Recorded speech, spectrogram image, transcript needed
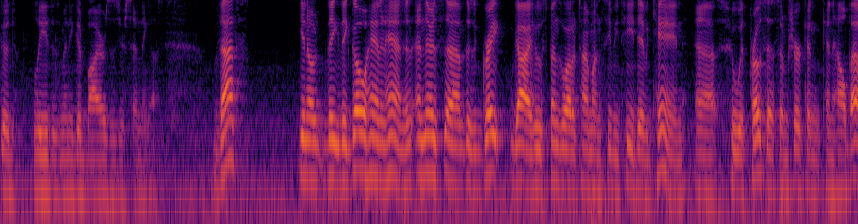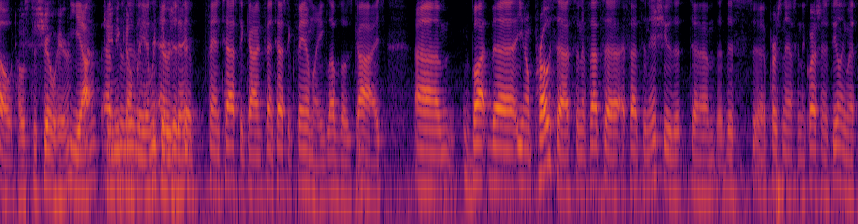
good leads, as many good buyers as you're sending us. That's, you know, they, they go hand in hand. And, and there's, uh, there's a great guy who spends a lot of time on CBT, David Kane, uh, who with Process I'm sure can, can help out. Host a show here. Yeah, yeah absolutely. Company every and, Thursday. And just a fantastic guy and fantastic family. Love those guys. Um, but the you know process, and if that's a if that's an issue that, um, that this uh, person asking the question is dealing with,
